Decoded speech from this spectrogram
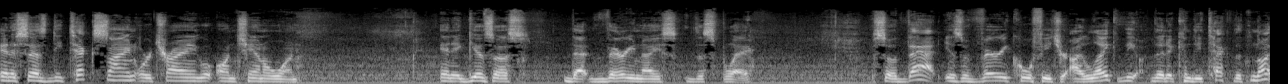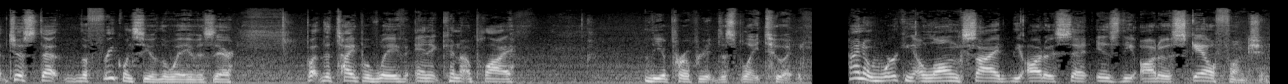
And it says detect sine or triangle on channel 1. And it gives us that very nice display. So that is a very cool feature. I like the that it can detect the, not just that the frequency of the wave is there, but the type of wave and it can apply the appropriate display to it. Kind of working alongside the auto set is the auto scale function.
